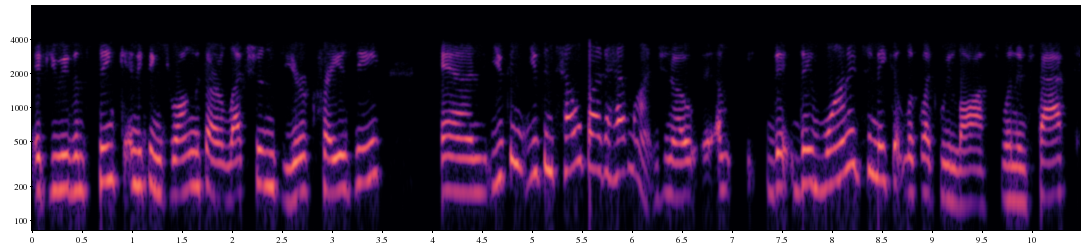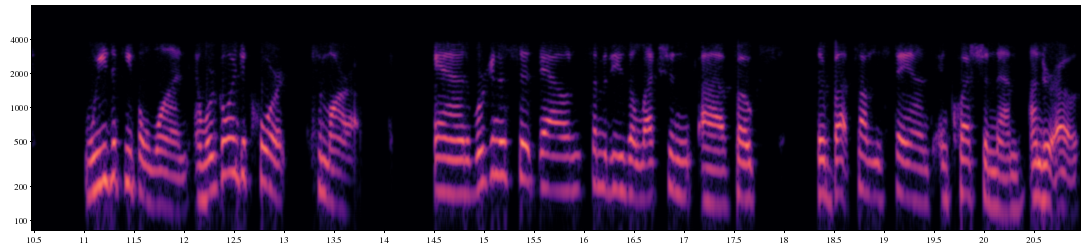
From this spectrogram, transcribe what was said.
if you even think anything's wrong with our elections, you're crazy. And you can you can tell by the headlines. You know, um, they they wanted to make it look like we lost when in fact we the people won, and we're going to court tomorrow. And we're going to sit down some of these election uh, folks, their butts on the stand, and question them under oath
